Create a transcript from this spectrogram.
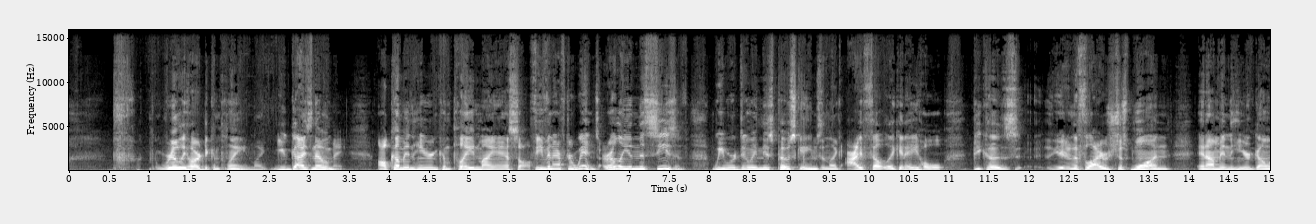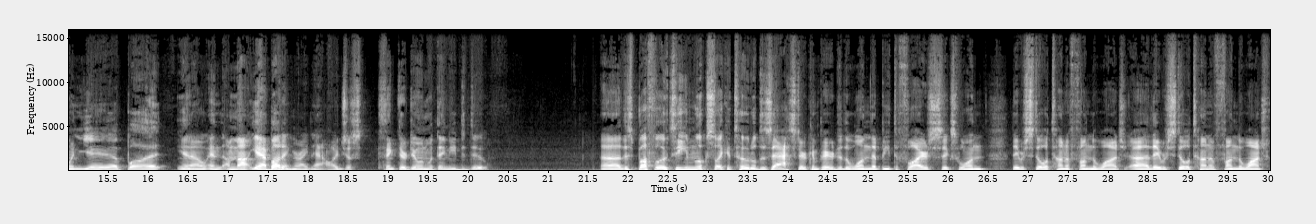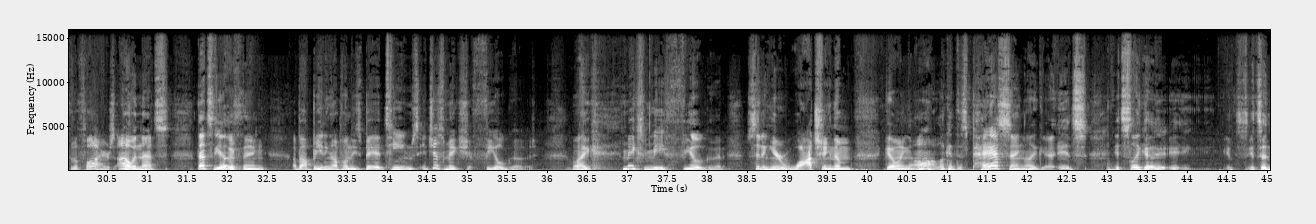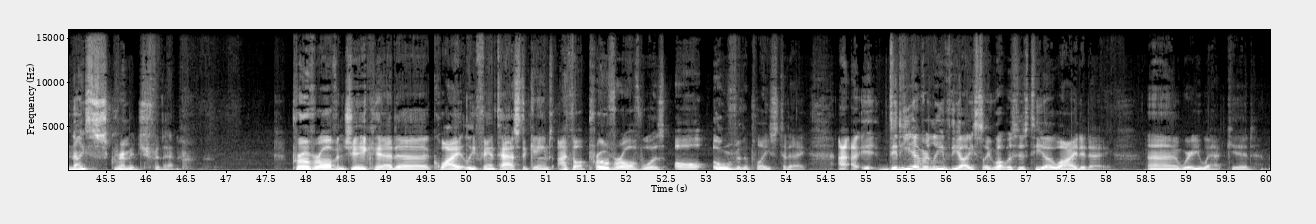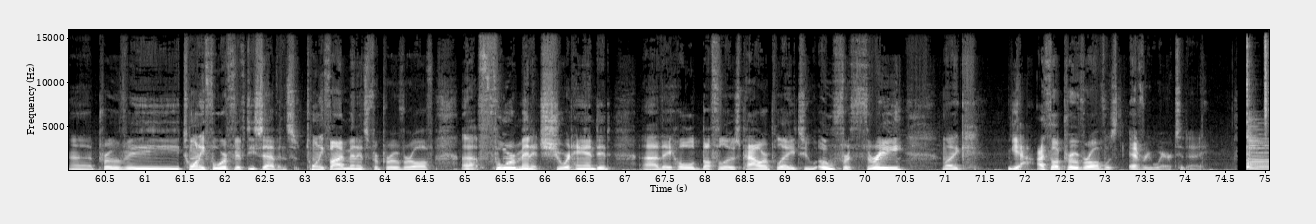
really hard to complain. Like, you guys know me. I'll come in here and complain my ass off, even after wins. Early in this season, we were doing these post games, and like I felt like an a hole because you know, the Flyers just won, and I'm in here going, yeah, but you know, and I'm not yeah butting right now. I just think they're doing what they need to do. Uh, this Buffalo team looks like a total disaster compared to the one that beat the Flyers 6 1. They were still a ton of fun to watch. Uh, they were still a ton of fun to watch for the Flyers. Oh, and that's that's the other thing about beating up on these bad teams, it just makes you feel good. Like, it makes me feel good. sitting here watching them going, "Oh, look at this passing." Like it's it's like a it, it's it's a nice scrimmage for them. Provorov and Jake had uh, quietly fantastic games. I thought Provorov was all over the place today. I, I, it, did he ever leave the ice? Like, what was his TOI today? Uh, where you at, kid? Uh, Provi 24.57. So 25 minutes for Provorov. Uh, four minutes shorthanded. Uh, they hold Buffalo's power play to 0 for 3. Like, yeah, I thought Provorov was everywhere today.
